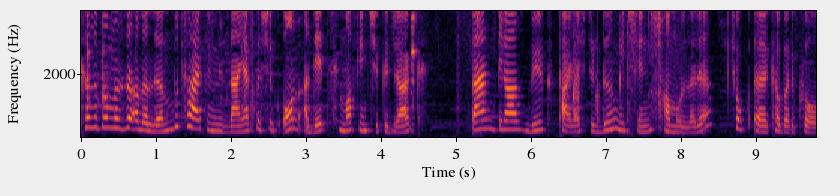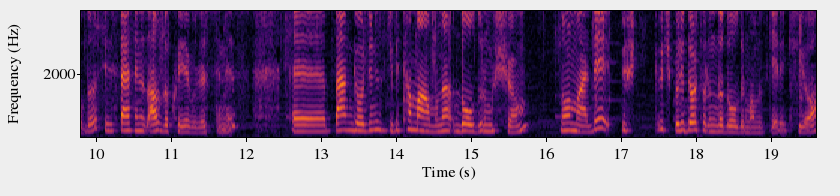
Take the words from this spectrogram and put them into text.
Kalıbımızı alalım. Bu tarifimizden yaklaşık 10 adet muffin çıkacak. Ben biraz büyük paylaştırdığım için hamurları çok e, kabarık oldu. Siz isterseniz az da koyabilirsiniz. E, ben gördüğünüz gibi tamamını doldurmuşum. Normalde 3, 3 bölü 4 oranında doldurmamız gerekiyor.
